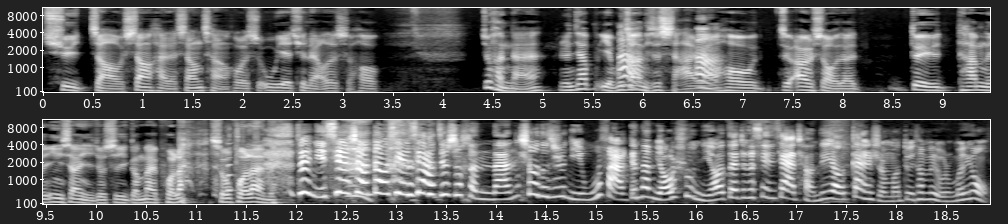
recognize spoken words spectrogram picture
去找上海的商场或者是物业去聊的时候，就很难，人家也不知道你是啥，然后这二手的对于他们的印象也就是一个卖破烂、收破烂的。对你线上到线下就是很难受的，就是你无法跟他描述你要在这个线下场地要干什么，对他们有什么用。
